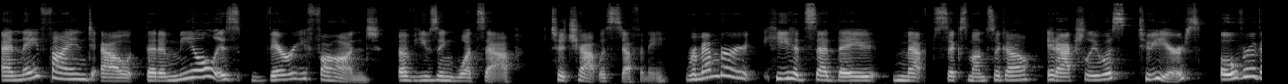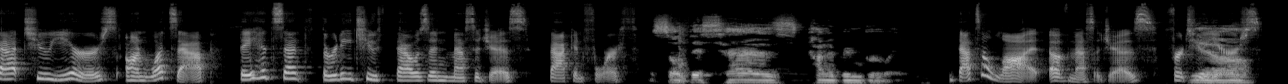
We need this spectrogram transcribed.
and they find out that Emil is very fond of using WhatsApp to chat with Stephanie. Remember, he had said they met six months ago? It actually was two years. Over that two years on WhatsApp, they had sent 32,000 messages back and forth. So this has kind of been brewing. That's a lot of messages for two Yeah. years.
